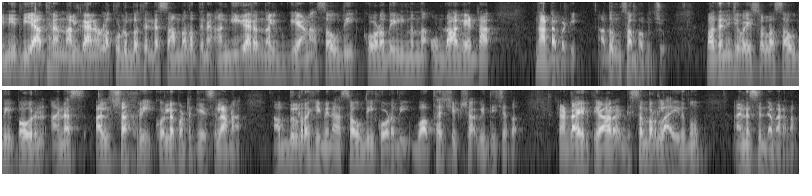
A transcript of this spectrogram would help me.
ഇനി ദിയാധനം നൽകാനുള്ള കുടുംബത്തിന്റെ സമ്മതത്തിന് അംഗീകാരം നൽകുകയാണ് സൗദി കോടതിയിൽ നിന്ന് ഉണ്ടാകേണ്ട നടപടി അതും സംഭവിച്ചു. പതിനഞ്ച് വയസ്സുള്ള സൗദി പൗരൻ അനസ് അൽ ഷഹ്രി കൊല്ലപ്പെട്ട കേസിലാണ് അബ്ദുൾ റഹീമിന് സൗദി കോടതി വധശിക്ഷ വിധിച്ചത്. രണ്ടായിരത്തി ആറ് ഡിസംബറിലായിരുന്നു അനസിന്റെ മരണം.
